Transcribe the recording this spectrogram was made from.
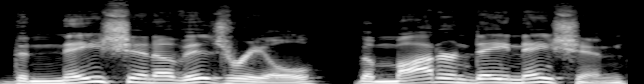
the nation of Israel, the modern day nation,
